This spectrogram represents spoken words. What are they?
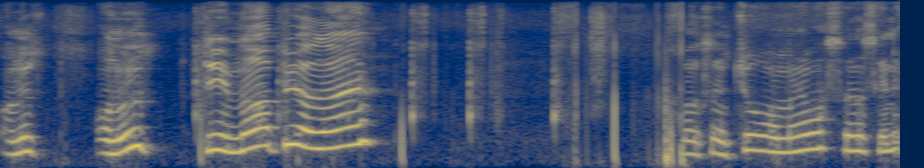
Onu onu diyeyim ne yapıyor lan? Bak sen çok olmaya başladın seni.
